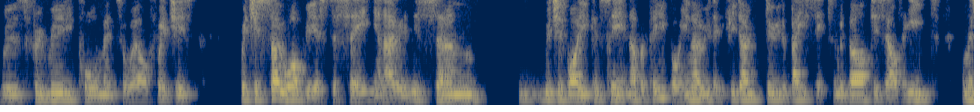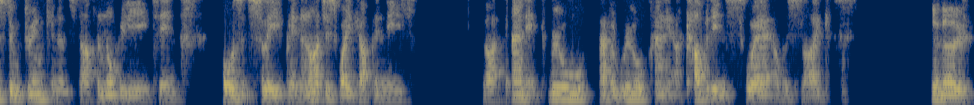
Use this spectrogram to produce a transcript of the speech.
was through really poor mental health, which is which is so obvious to see. You know, it's um, which is why you can see it in other people. You know that if you don't do the basics and look after yourself, eat, I mean, still drinking and stuff and not really eating. I wasn't sleeping, and I just wake up in these like panic, real have a real panic. I covered in sweat. I was like, you know,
